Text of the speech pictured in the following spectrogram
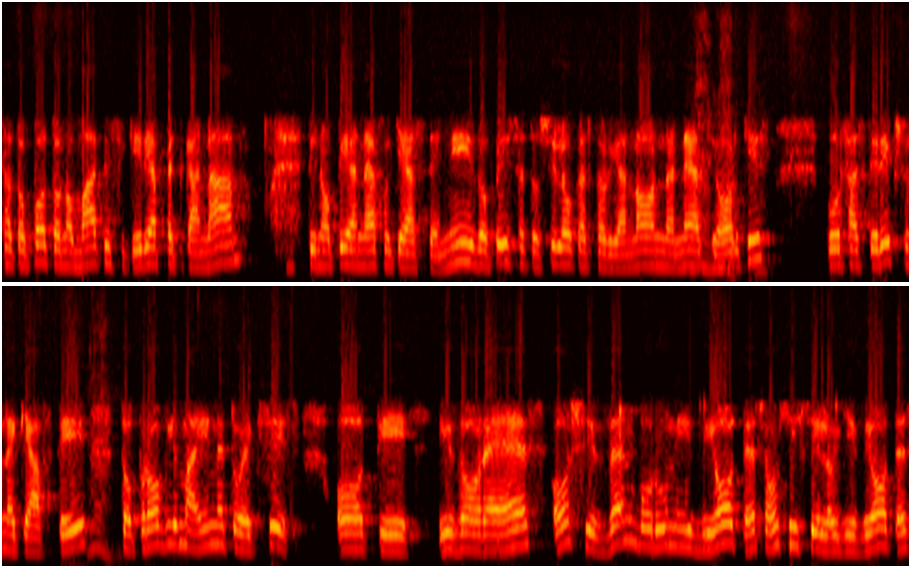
θα το πω το όνομά της η κυρία Πετκανά την οποία έχω και ασθενή, ειδοποίησε το Σύλλογο Καστοριανών Νέας ναι, ναι. Υόρκης που θα στηρίξουν και αυτοί. Ναι. Το πρόβλημα είναι το εξής, ότι οι δωρεές, όσοι δεν μπορούν οι ιδιώτες, όχι οι σύλλογοι, οι ιδιώτες,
